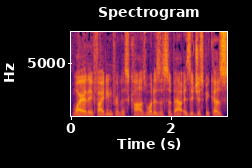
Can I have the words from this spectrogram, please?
why are they fighting for this cause? What is this about? Is it just because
